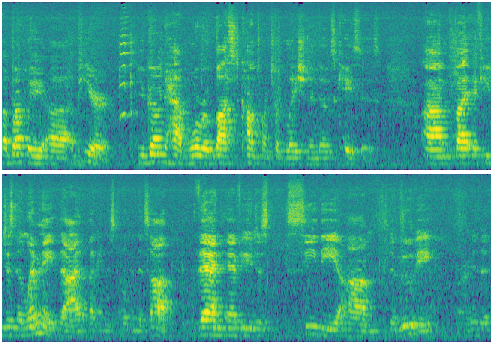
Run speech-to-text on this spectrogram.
abruptly uh, appear, you're going to have more robust contour interpolation in those cases. Um, But if you just eliminate that, if I can just open this up, then if you just see the, um, the movie, or is it?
